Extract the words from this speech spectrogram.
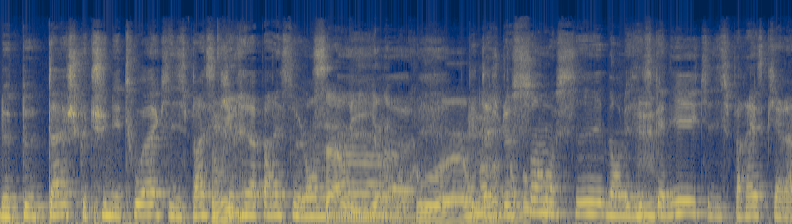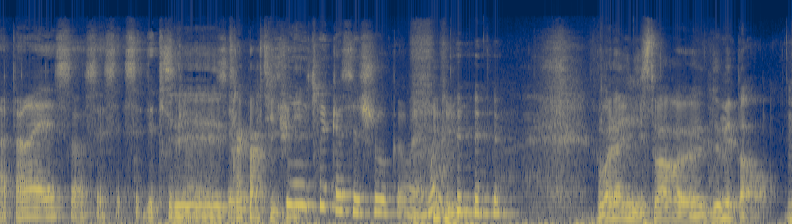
de, de taches que tu nettoies, qui disparaissent et qui réapparaissent le lendemain. Ça, oui, il y en a Euh, beaucoup. euh, Des on en taches de sang beaucoup. aussi dans les Mhm. escaliers qui disparaissent, qui réapparaissent. C'est- C'est c'est des trucs. euh, C'est très c'est particulier. des trucs assez chauds quand même. Voilà une histoire euh, de mes parents.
